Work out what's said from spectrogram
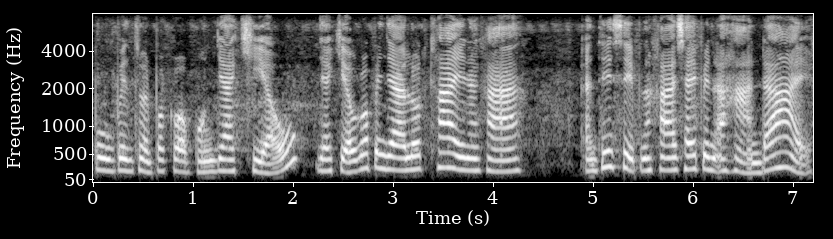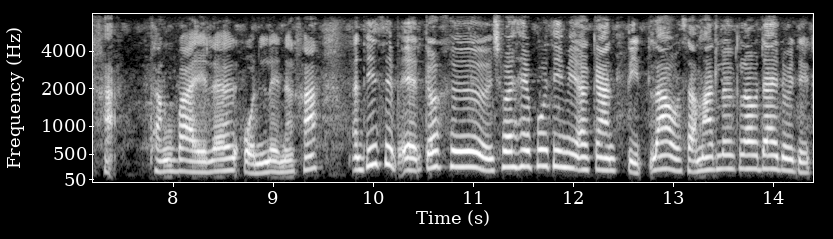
ปรุงเป็นส่วนประกอบของยาเขียว ยาเขียวก็เป็นยาลดไข้นะคะ อันที่ 10 นะคะ ใช้เป็นอาหารได้ค่ะ ทั้งใบและผลเลยนะคะ อันที่ 11 ก็คือช่วยให้ผู้ที่มีอาการติดเหล้าสามารถเลิกเหล้าได้โดยเด็ด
